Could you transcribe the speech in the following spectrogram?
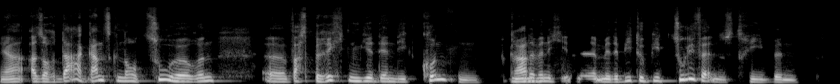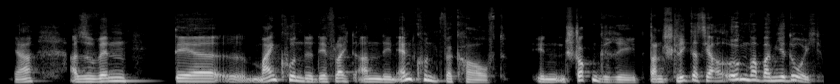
Ja, also auch da ganz genau zuhören, äh, was berichten mir denn die Kunden? Gerade mhm. wenn ich in, mit der B2B-Zulieferindustrie bin. Ja, also wenn der, äh, mein Kunde, der vielleicht an den Endkunden verkauft, in Stocken gerät, dann schlägt das ja irgendwann bei mir durch.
